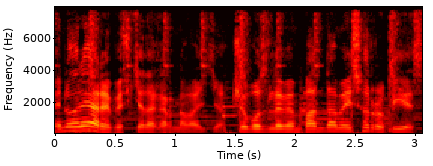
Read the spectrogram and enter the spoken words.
Είναι ωραία ρε παιδιά τα καρναβάκια. Και όπως λέμε πάντα με ισορροπίες.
